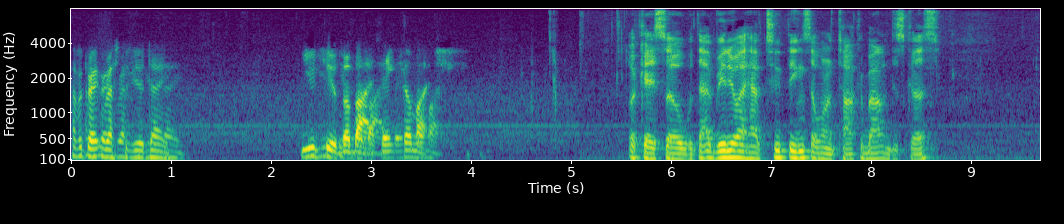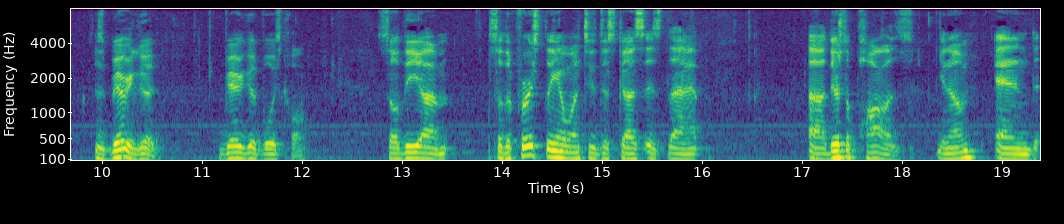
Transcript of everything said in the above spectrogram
Have a great rest of your day. You too. Bye bye. Thanks so much. Okay, so with that video, I have two things I want to talk about and discuss. It's very good, very good voice call. So the um, so the first thing I want to discuss is that uh, there's a pause, you know, and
